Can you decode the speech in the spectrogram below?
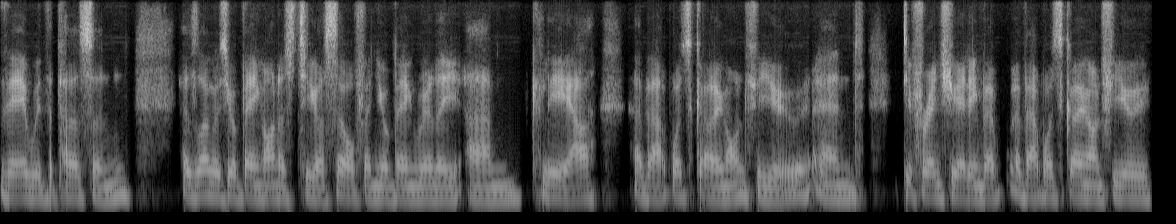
there with the person as long as you're being honest to yourself and you're being really um, clear about what's going on for you and differentiating about, about what's going on for you,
